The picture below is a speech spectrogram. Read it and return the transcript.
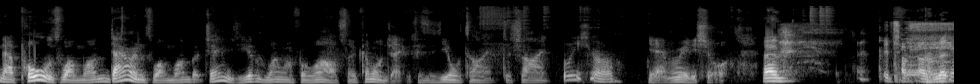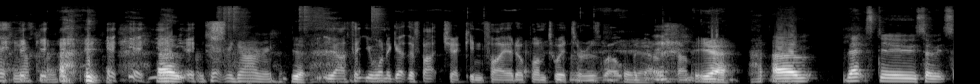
now. Paul's won one, Darren's won one, but James, you haven't won one for a while. So come on, James, this is your time to shine. Are we sure? Yeah, I'm really sure. Um, I'm look- checking after. um, I'll check my diary. yeah, I think you want to get the fact checking fired up on Twitter as well. Yeah. Yeah. Um, let's do so. It's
